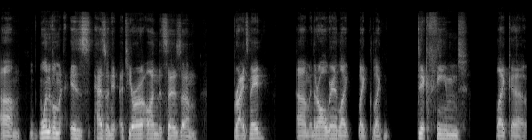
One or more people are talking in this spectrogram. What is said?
Um, one of them is has a, a tiara on that says um, bridesmaid, um, and they're all wearing like like like dick themed like uh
